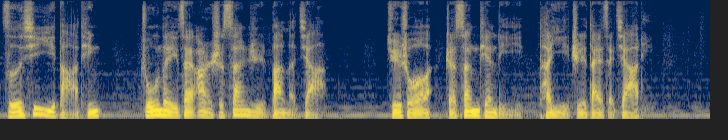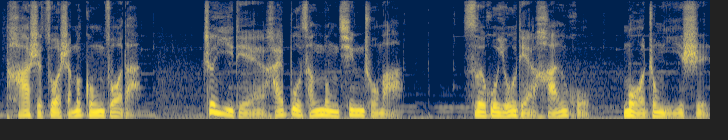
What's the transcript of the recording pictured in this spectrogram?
仔细一打听，竹内在二十三日搬了家，据说这三天里他一直待在家里。他是做什么工作的？这一点还不曾弄清楚吗？似乎有点含糊。莫衷一是，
